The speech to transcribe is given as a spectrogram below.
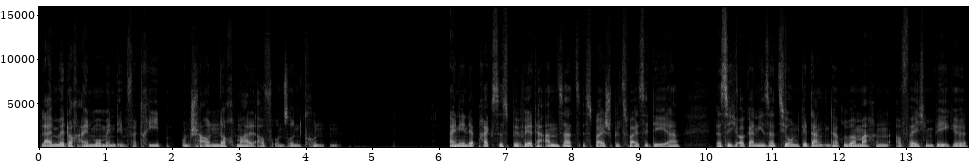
Bleiben wir doch einen Moment im Vertrieb und schauen nochmal auf unseren Kunden. Ein in der Praxis bewährter Ansatz ist beispielsweise der, dass sich Organisationen Gedanken darüber machen, auf welchem Wege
